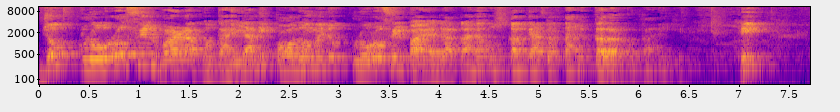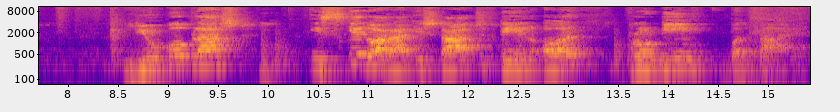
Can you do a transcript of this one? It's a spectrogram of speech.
जो क्लोरोफिल वर्णक होता है, यानी पौधों में जो क्लोरोफिल पाया जाता है, उसका क्या करता है? कलर होता है ये। ठीक? ल्यूकोप्लास्ट, इसके द्वारा स्टार्च, तेल और प्रोटीन बनता है।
